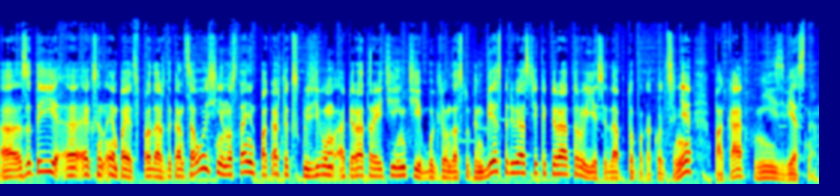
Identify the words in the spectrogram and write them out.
А, ZTE э, XNM появится в продаже до конца осени, но станет пока что эксклюзивом оператора AT&T. Будет ли он доступен без привязки к оператору? Если да, то по какой цене, пока неизвестно.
